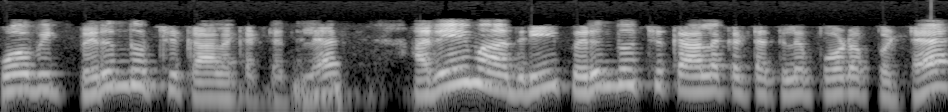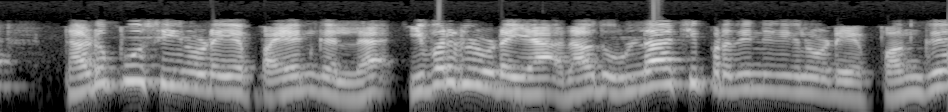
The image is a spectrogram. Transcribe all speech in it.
கோவிட் பெருந்தொற்று காலகட்டத்துல அதே மாதிரி பெருந்தொற்று காலகட்டத்துல போடப்பட்ட தடுப்பூசியினுடைய பயன்கள்ல இவர்களுடைய அதாவது உள்ளாட்சி பிரதிநிதிகளுடைய பங்கு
